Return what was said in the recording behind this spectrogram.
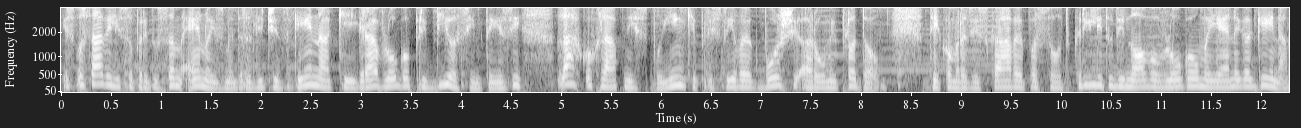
Izpostavili so predvsem eno izmed različic gena, ki igra vlogo pri biosintezi, lahko hlapnih spojin, ki prispevajo k boljši aromi plodov. Tekom raziskave pa so odkrili tudi novo vlogo omejenega gena.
